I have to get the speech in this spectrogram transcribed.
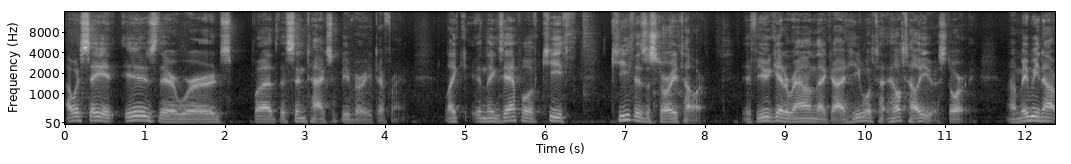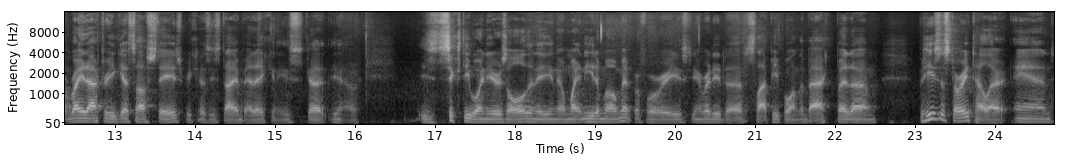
I would say it is their words, but the syntax would be very different. Like in the example of Keith, Keith is a storyteller if you get around that guy, he will t- he'll tell you a story. Uh, maybe not right after he gets off stage because he's diabetic and he's got you know he's 61 years old and he you know might need a moment before he's you know ready to slap people on the back. But um, but he's a storyteller and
